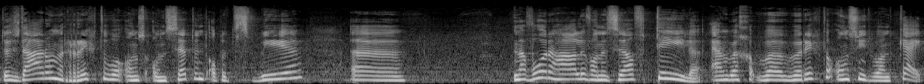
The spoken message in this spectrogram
Dus daarom richten we ons ontzettend op het weer eh, naar voren halen van het zelf telen. En we, we, we richten ons niet, want kijk,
